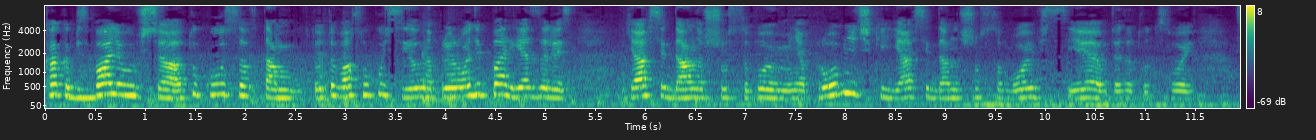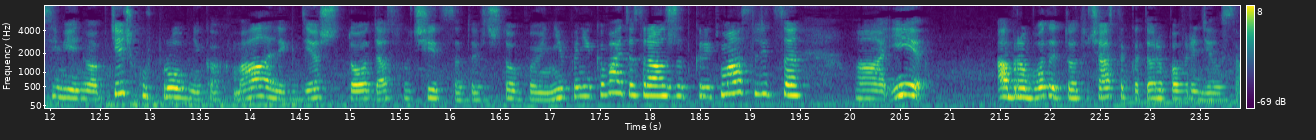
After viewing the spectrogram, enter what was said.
как обезболивающая от укусов, там кто-то вас укусил, на природе порезались. Я всегда ношу с собой, у меня пробнички, я всегда ношу с собой все вот этот вот свой семейную аптечку в пробниках, мало ли где что да случится, то есть чтобы не паниковать, а сразу же открыть маслице а, и обработать тот участок, который повредился,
